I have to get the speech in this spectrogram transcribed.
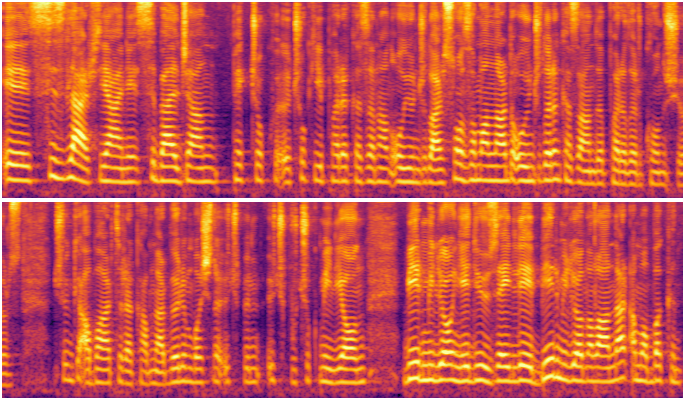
e, sizler yani Sibel Can pek çok e, çok iyi para kazanan oyuncular son zamanlarda oyuncuların kazandığı paraları konuşuyoruz. Çünkü abartı rakamlar bölüm başına 3 bin, 3,5 milyon 1 milyon 750 1 milyon alanlar ama bakın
